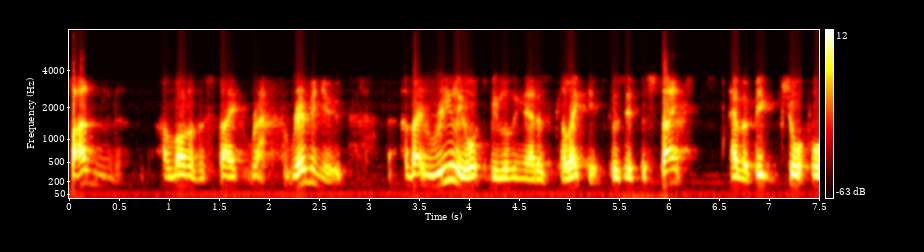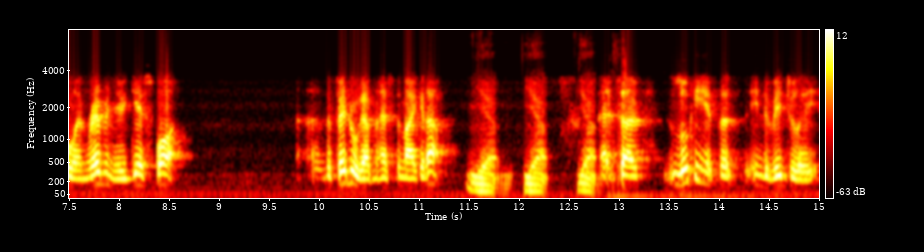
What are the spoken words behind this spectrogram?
fund a lot of the state re- revenue, they really ought to be looking at it as a collective because if the states have a big shortfall in revenue, guess what? Uh, The federal government has to make it up. Yeah. Yeah. Yeah. And so looking at this individually,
